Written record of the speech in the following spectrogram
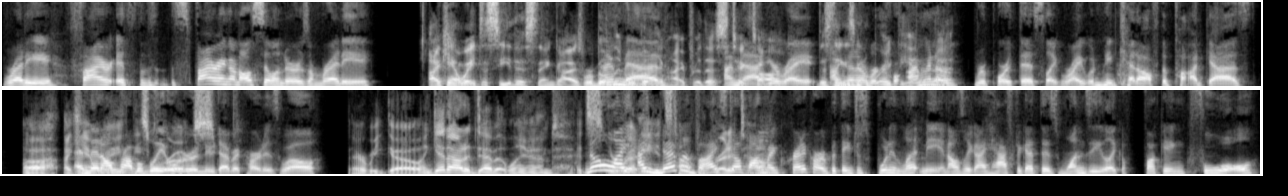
ready. Fire. It's, the, it's firing on all cylinders. I'm ready. I can't wait to see this thing, guys. We're building we're building hype for this I'm TikTok. mad. You're right. This I'm thing is gonna gonna break the internet. I'm gonna report this like right when we get off the podcast, Ugh, I can't and then I'll probably order a new debit card as well. There we go. And get out of debit land. It's, no, I. I It's never buy stuff on my credit card, but they just wouldn't let me, and I was like, I have to get this onesie like a fucking fool.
